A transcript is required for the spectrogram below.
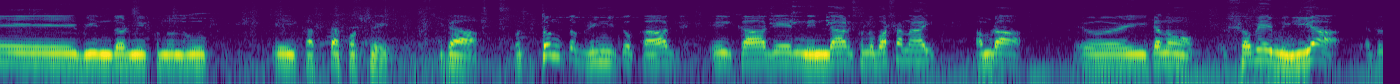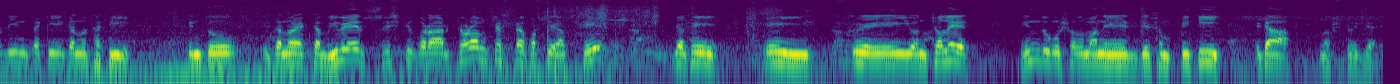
এই বিনধর্মী কোনো লোক এই কাজটা করছে। এটা অত্যন্ত ঘৃণিত কাজ। এই কাজের নিন্দার কোনো বাসা নাই। আমরা এখানে সবে মিলিয়া এতদিন থাকি এখানে থাকি? কিন্তু এখানে একটা বিভেদ সৃষ্টি করার চরম চেষ্টা করছে আজকে, যাতে এই এই অঞ্চলের হিন্দু মুসলমানের যে সম্প্রীতি এটা নষ্ট হয়ে যায়।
